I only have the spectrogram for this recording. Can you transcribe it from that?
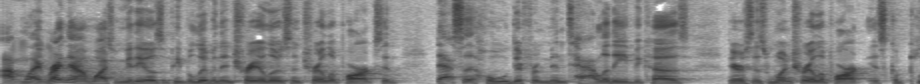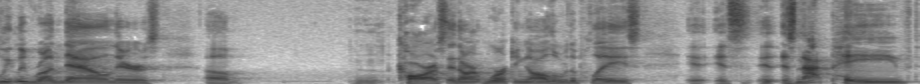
I'm like right now I'm watching videos of people living in trailers and trailer parks and that's a whole different mentality because there's this one trailer park it's completely run down there's um, cars that aren't working all over the place it, it's it's not paved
